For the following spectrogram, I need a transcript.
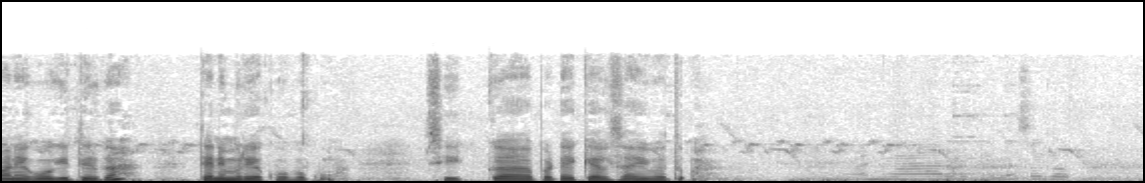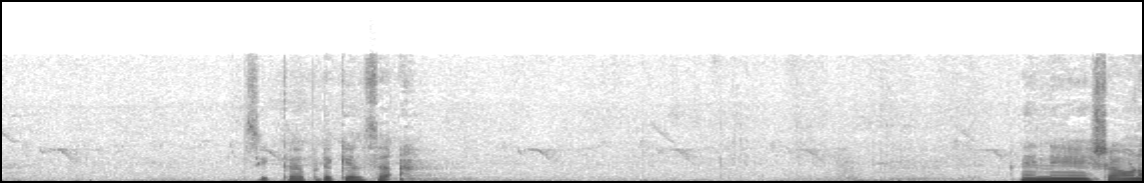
ಮನೆಗೆ ಹೋಗಿ ತಿರ್ಗಾ ತೆನೆ ಮುರಿಯೋಕೆ ಹೋಗ್ಬೇಕು. ಸಿಕ್ಕಾಪಟ್ಟೆ ಕೆಲಸ ಇವತ್ತು. ಸಿಕ್ಕಾಪಟ್ಟೆ ಕೆಲಸ. ನಿನ್ನೆ ಶ್ರಾವಣ.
